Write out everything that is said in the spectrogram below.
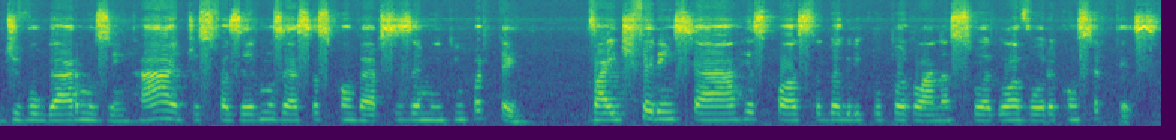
Divulgarmos em rádios, fazermos essas conversas é muito importante. Vai diferenciar a resposta do agricultor lá na sua lavoura, com certeza.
